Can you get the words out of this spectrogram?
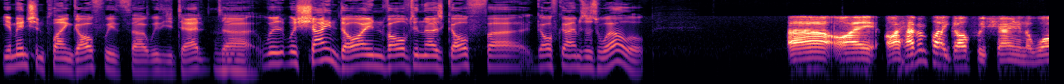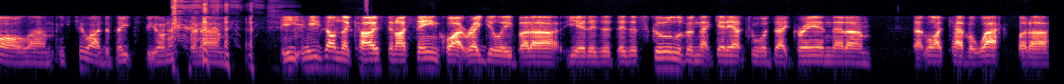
You mentioned playing golf with uh, with your dad. Mm. Uh, was, was Shane Dye involved in those golf uh, golf games as well? Or? Uh, I I haven't played golf with Shane in a while. Um, he's too hard to beat, to be honest. But um, he he's on the coast, and I see him quite regularly. But uh, yeah, there's a there's a school of them that get out towards eight grand that um that like to have a whack. But uh,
